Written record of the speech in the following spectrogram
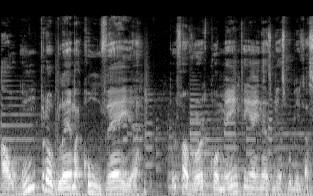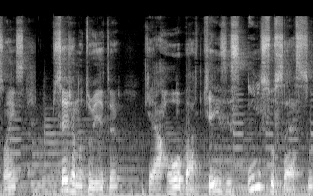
algum problema com véia, por favor, comentem aí nas minhas publicações, seja no Twitter, que é casesinsucesso,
